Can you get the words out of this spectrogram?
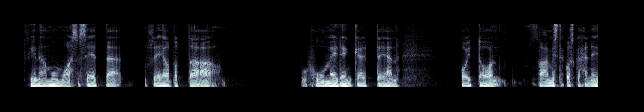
siinä on muun muassa se, että se helpottaa huumeiden käyttäjän hoitoon saamista, koska hän ei,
